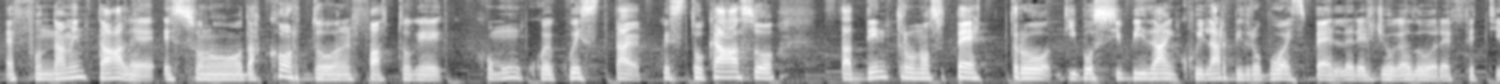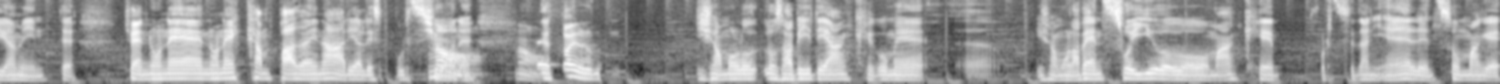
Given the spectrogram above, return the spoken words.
è fondamentale e sono d'accordo nel fatto che comunque questa, questo caso sta dentro uno spettro di possibilità in cui l'arbitro può espellere il giocatore effettivamente, cioè non è, non è campata in aria l'espulsione. No, no. Eh, poi diciamo, lo, lo sapete anche come eh, diciamo, la penso io, ma anche forse Daniele, insomma, che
